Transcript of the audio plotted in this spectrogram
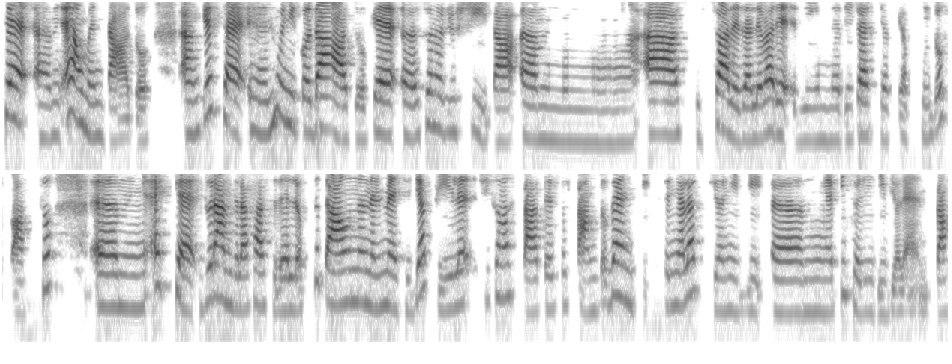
è, ehm, è, aumentato, anche se eh, l'unico dato che eh, sono riuscita ehm, a spulciare dalle varie ricerche che appunto ho fatto ehm, è che durante la fase del lockdown nel mese di aprile ci sono state soltanto 20 segnalazioni di ehm, episodi di violenza.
